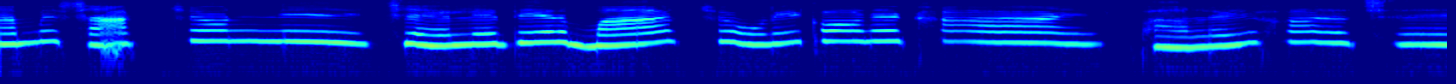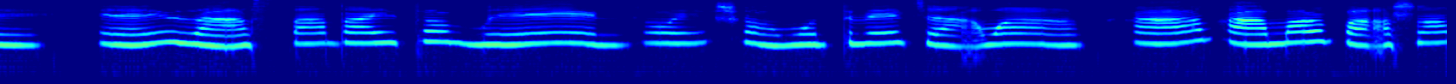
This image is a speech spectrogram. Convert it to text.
আমি শাকচুন্নি ছেলেদের মাছ চুরি করে খায়। ভালোই হয়েছে। এই রাস্তাটাই তো মেন ওই সমুদ্রে যাওয়া। আর আমার বাসাটা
